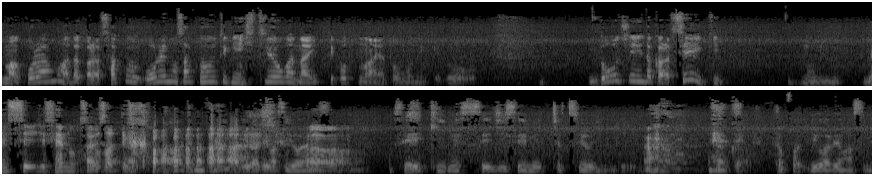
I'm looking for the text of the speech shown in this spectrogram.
まあこれはまあだから作俺の作風的に必要がないってことなんやと思うねんけど同時にだから正規のメッセージ性の強さっていうか、あーでも言われます言われうん。ます正規メッセージ性めっちゃ強いんで。なんかやっぱ言われますね。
